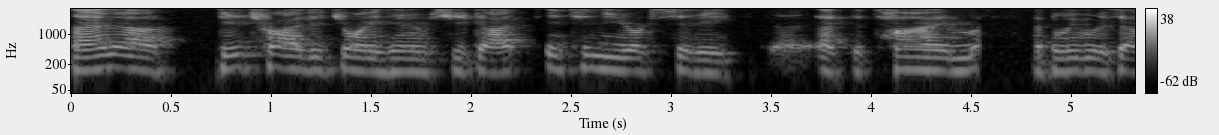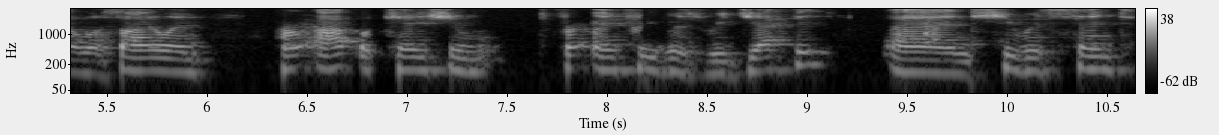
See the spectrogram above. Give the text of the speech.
Anna did try to join him. She got into New York City uh, at the time, I believe it was Ellis Island. Her application for entry was rejected, and she was sent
